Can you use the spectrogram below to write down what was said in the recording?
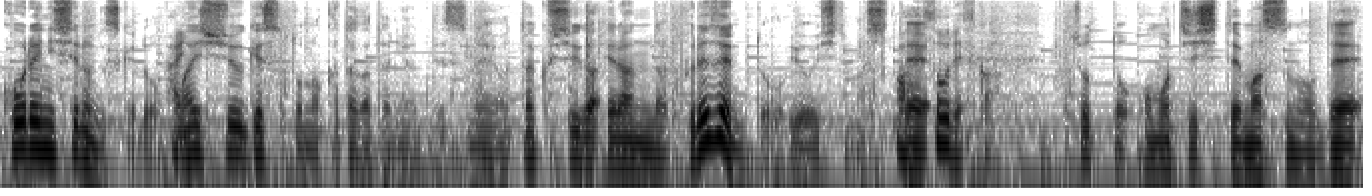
恒例にしてるんですけど、はい。毎週ゲストの方々にはですね私が選んだプレゼントを用意してましてあそうですか。ちょっとお持ちしてますので、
